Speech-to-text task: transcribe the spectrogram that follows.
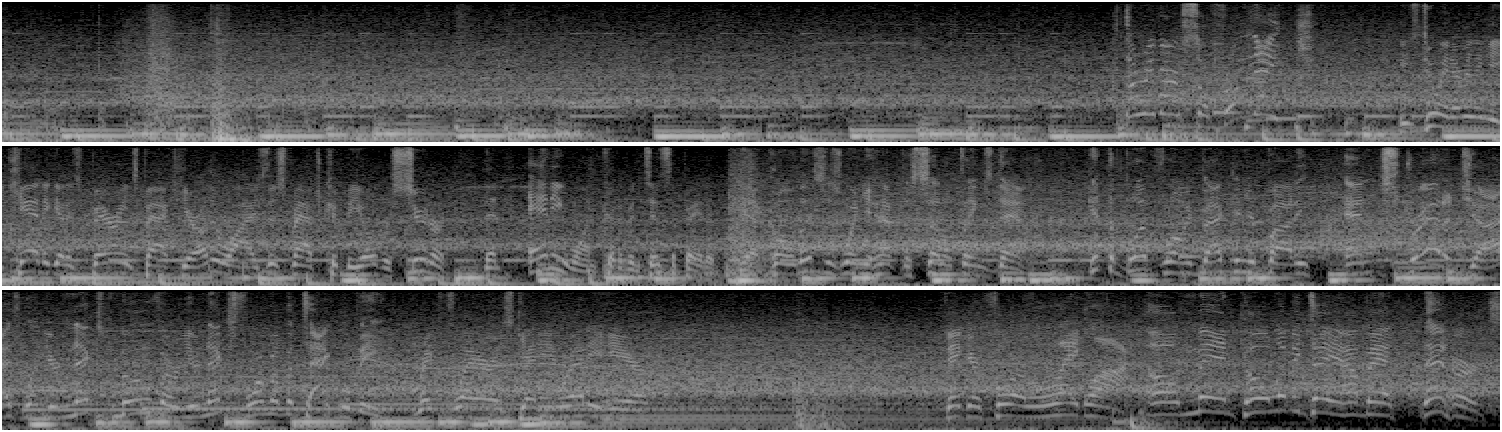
The reversal from Nate. He's doing everything he can to get his bearings back here. Otherwise, this match could be over sooner than anyone could have anticipated. Yeah, Cole, this is when you have to settle things down. Get the blood flowing back in your body and strategize what your next move or your next form of attack will be. Ric Flair is getting ready here. Figure four leg lock. Oh, man, Cole, let me tell you how bad that hurts.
